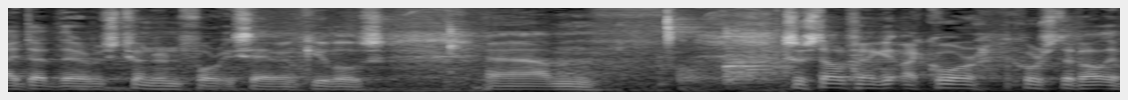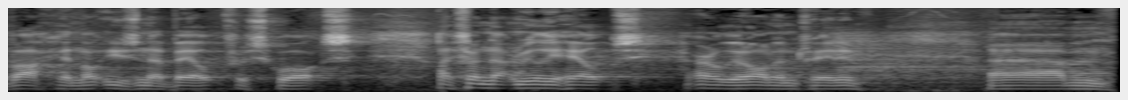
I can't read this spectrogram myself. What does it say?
I did there was 247 kilos. Um, so still trying to get my core core stability back and not using a belt for squats. I find that really helps earlier on in training. Um,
